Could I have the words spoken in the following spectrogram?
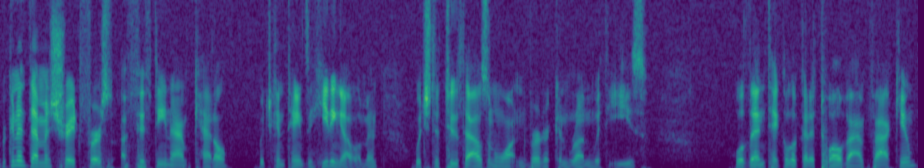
We're going to demonstrate first a 15 amp kettle, which contains a heating element, which the 2000 watt inverter can run with ease. We'll then take a look at a 12 amp vacuum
